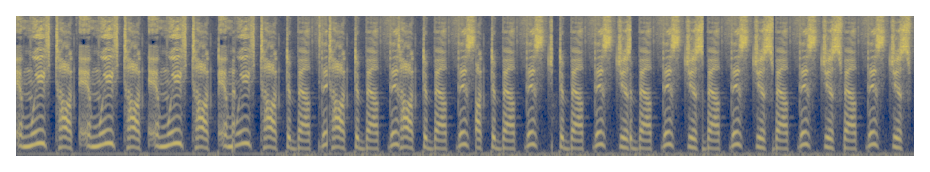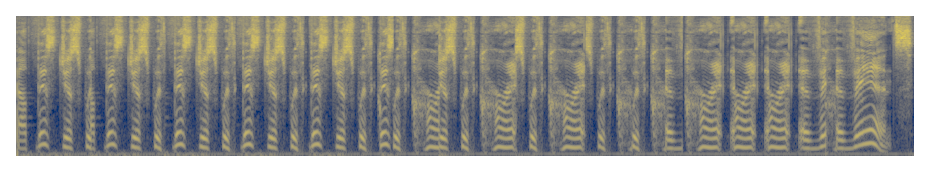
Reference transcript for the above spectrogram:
and we've talked and we've talked and we've talked and we've talked about this talked about this talked about this talked about this just about this just about this just about this just about this just about this just about this just with this just with this just with this just with this just with this with current just with currents with currents with with current current current events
